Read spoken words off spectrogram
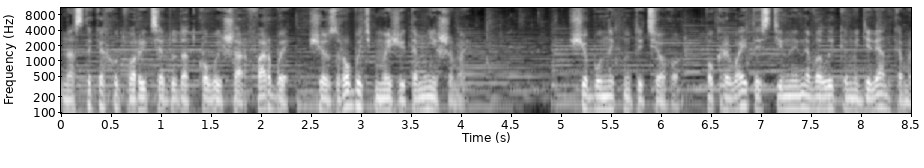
на стиках утвориться додатковий шар фарби, що зробить межі темнішими. Щоб уникнути цього, покривайте стіни невеликими ділянками,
